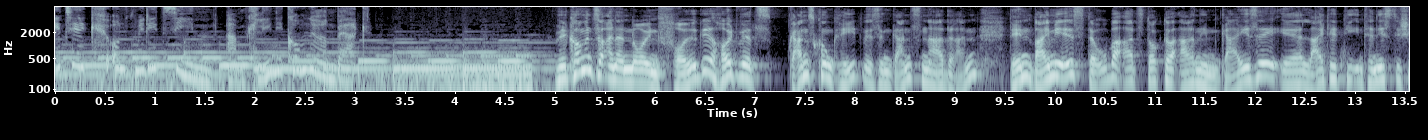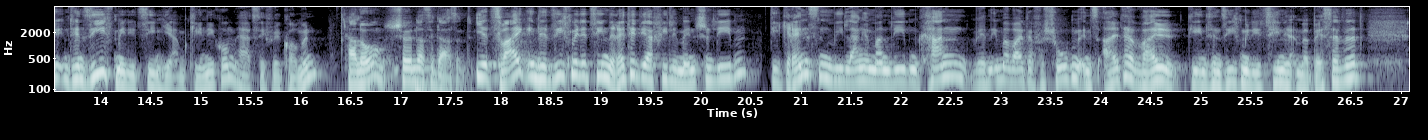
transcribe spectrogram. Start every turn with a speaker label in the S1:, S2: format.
S1: Ethik und Medizin am Klinikum Nürnberg.
S2: Willkommen zu einer neuen Folge. Heute wird es ganz konkret, wir sind ganz nah dran, denn bei mir ist der Oberarzt Dr. Arnim Geise. Er leitet die internistische Intensivmedizin hier am Klinikum. Herzlich willkommen.
S3: Hallo, schön, dass Sie da sind.
S2: Ihr Zweig Intensivmedizin rettet ja viele Menschenleben. Die Grenzen, wie lange man leben kann, werden immer weiter verschoben ins Alter, weil die Intensivmedizin ja immer besser wird.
